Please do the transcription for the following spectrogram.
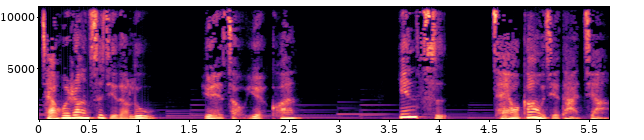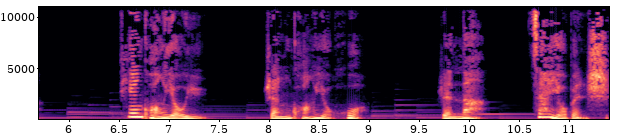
才会让自己的路越走越宽。因此，才要告诫大家：天狂有雨，人狂有祸。人呐，再有本事，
